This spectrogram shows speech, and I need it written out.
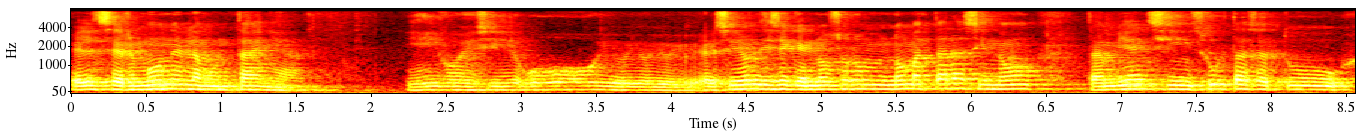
el sermón en la montaña. Y voy a decir, uy, uy, uy, el Señor dice que no solo no matarás, sino también si insultas a tu,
